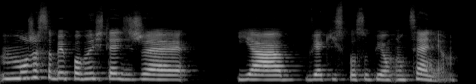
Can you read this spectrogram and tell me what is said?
może sobie pomyśleć, że ja w jakiś sposób ją oceniam.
